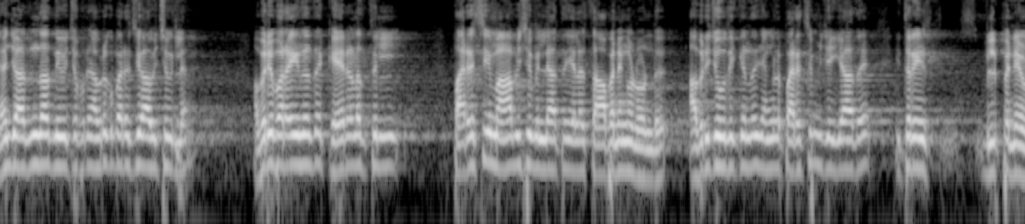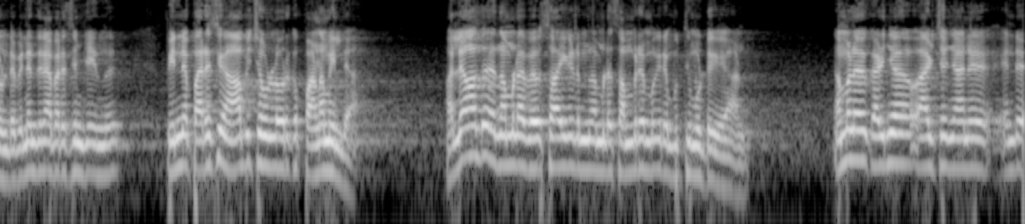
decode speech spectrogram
ഞാൻ അതെന്താന്ന്? ചോദിച്ചപ്പോൾ അവർക്ക് പരസ്യം ആവശ്യമില്ല. അവർ പറയുന്നത് കേരളത്തിൽ പരസ്യം ആവശ്യമില്ലാത്ത ചില സ്ഥാപനങ്ങളുണ്ട്. അവർ ചോദിക്കുന്നത് ഞങ്ങൾ പരസ്യം ചെയ്യാതെ ഇത്രയും വിൽപ്പനയുണ്ട്. പിന്നെ എന്തിനാ പരസ്യം ചെയ്യുന്നത്? പിന്നെ പരസ്യം ആവശ്യമുള്ളവർക്ക് പണമില്ല. അല്ലാതെ നമ്മുടെ വ്യവസായികളും നമ്മുടെ സംരംഭകരും ബുദ്ധിമുട്ടുകയാണ്. നമ്മൾ കഴിഞ്ഞ ആഴ്ച ഞാൻ എന്റെ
